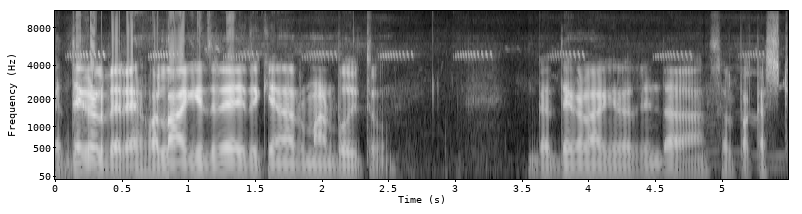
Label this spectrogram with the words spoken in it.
ಗದ್ದೆಗಳು ಬೇರೆ, ಹೊಲ ಆಗಿದ್ರೆ ಇದಕ್ಕೇನಾದ್ರು ಮಾಡ್ಬೋದಿತ್ತು. ಗದ್ದೆಗಳಾಗಿರೋದ್ರಿಂದ ಸ್ವಲ್ಪ ಕಷ್ಟ.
